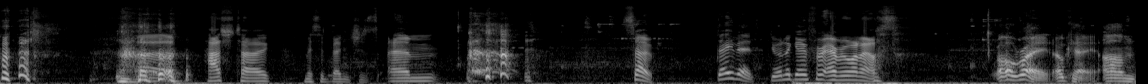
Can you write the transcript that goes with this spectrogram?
uh, hashtag misadventures. Um. so, David, do you want to go for everyone else? Oh right, okay. Um,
